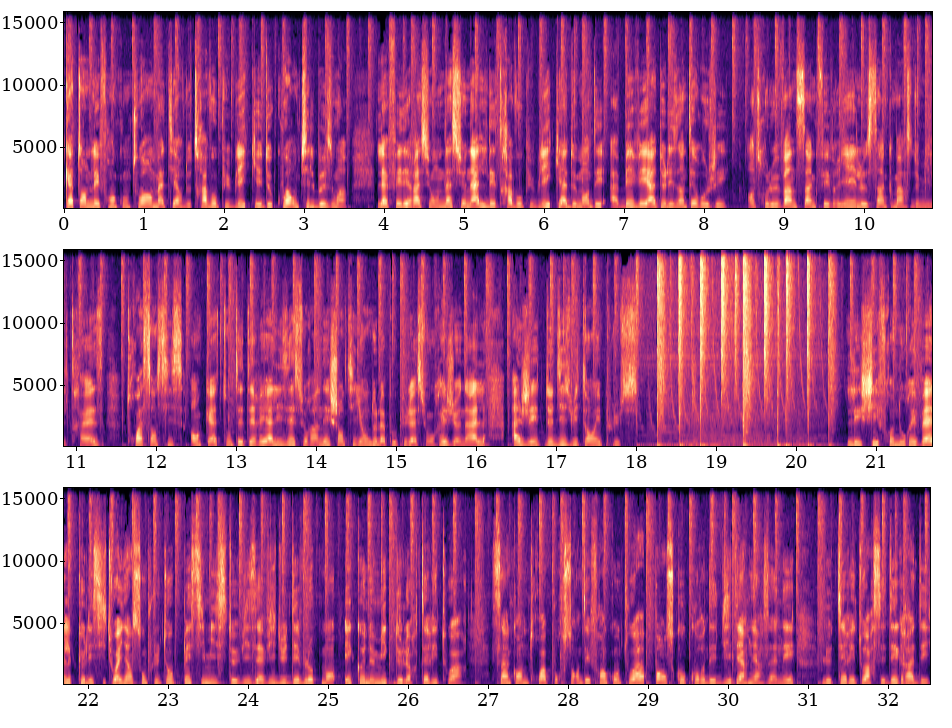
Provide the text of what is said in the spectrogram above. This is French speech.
qu'attendent les francs-comtois en matière de travaux publics et de quoi ont-ils besoin? La Fédération nationale des travaux publics a demandé à BVA de les interroger. Entre le 25 février et le 5 mars 2013, 306 enquêtes ont été réalisées sur un échantillon de la population régionale âgée de 18 ans et plus. Les chiffres nous révèlent que les citoyens sont plutôt pessimistes vis-à-vis du développement économique de leur territoire. 53% des francs-comtois pensent qu'au cours des dix dernières années, le territoire s'est dégradé.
